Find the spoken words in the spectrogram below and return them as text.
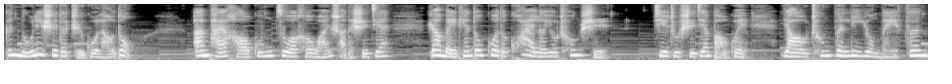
跟奴隶似的只顾劳动。安排好工作和玩耍的时间，让每天都过得快乐又充实。记住时间宝贵，要充分利用每分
